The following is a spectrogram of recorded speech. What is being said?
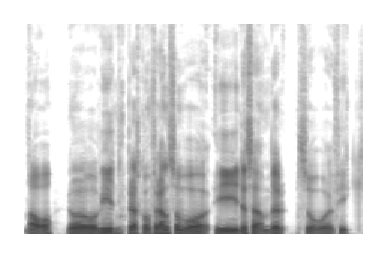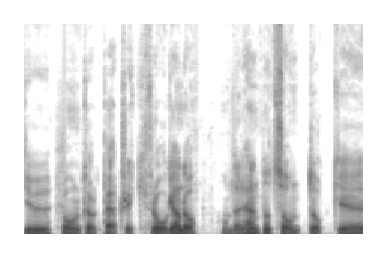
Ja, och vid presskonferensen som var i december så fick ju Sean Kirkpatrick frågan då om det hade hänt något sånt och eh,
